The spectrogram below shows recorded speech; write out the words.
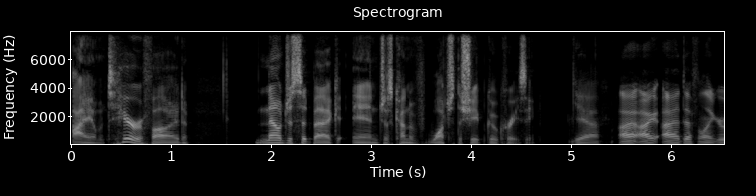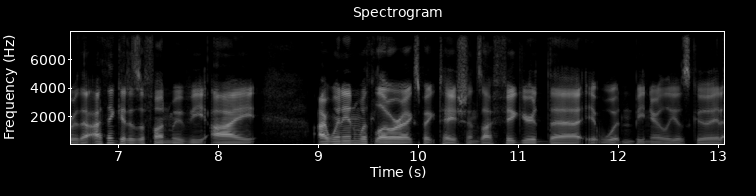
I am terrified. Now just sit back and just kind of watch the shape go crazy. Yeah, I, I, I definitely agree with that. I think it is a fun movie. I I went in with lower expectations. I figured that it wouldn't be nearly as good.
